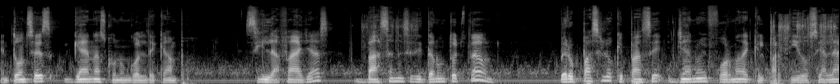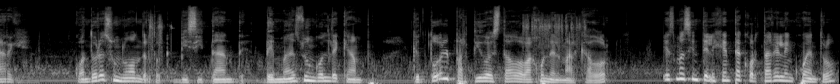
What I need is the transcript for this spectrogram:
entonces ganas con un gol de campo. Si la fallas, vas a necesitar un touchdown. Pero pase lo que pase, ya no hay forma de que el partido se alargue. Cuando eres un underdog visitante de más de un gol de campo, que todo el partido ha estado abajo en el marcador, es más inteligente acortar el encuentro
